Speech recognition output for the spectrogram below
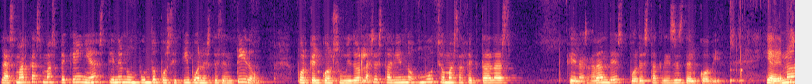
Las marcas más pequeñas tienen un punto positivo en este sentido, porque el consumidor las está viendo mucho más afectadas que las grandes por esta crisis del COVID y además,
